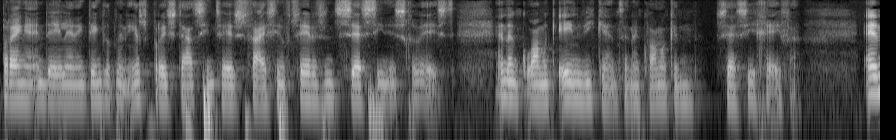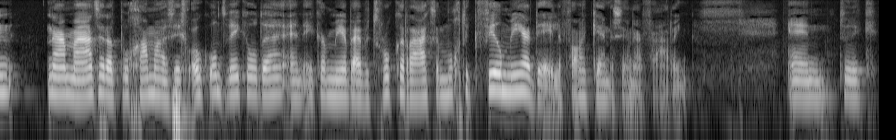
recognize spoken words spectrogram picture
brengen en delen. En ik denk dat mijn eerste presentatie in 2015 of 2016 is geweest. En dan kwam ik één weekend en dan kwam ik een sessie geven. En naarmate dat programma zich ook ontwikkelde en ik er meer bij betrokken raakte, mocht ik veel meer delen van mijn kennis en ervaring. En toen ik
